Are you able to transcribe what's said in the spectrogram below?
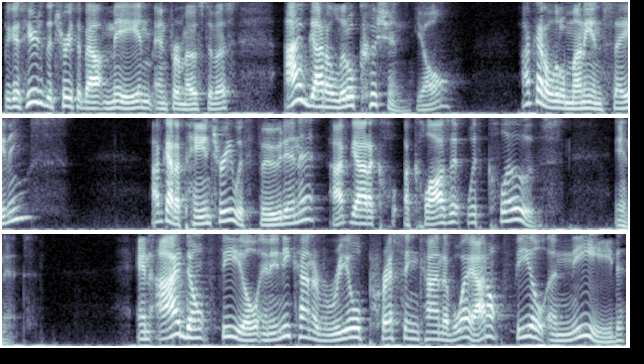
Because here's the truth about me, and, and for most of us, I've got a little cushion, y'all. I've got a little money in savings. I've got a pantry with food in it. I've got a, cl- a closet with clothes in it. And I don't feel in any kind of real pressing kind of way, I don't feel a need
